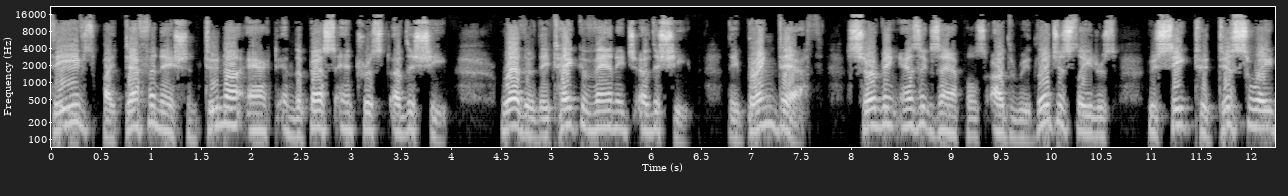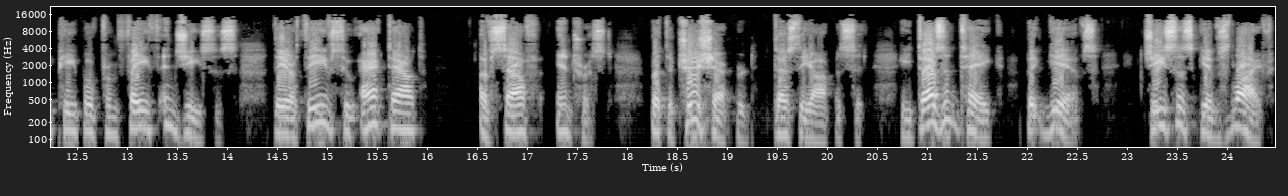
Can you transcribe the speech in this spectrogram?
Thieves, by definition, do not act in the best interest of the sheep. Rather, they take advantage of the sheep. They bring death. Serving as examples are the religious leaders who seek to dissuade people from faith in Jesus. They are thieves who act out of self interest. But the true shepherd does the opposite. He doesn't take, but gives. Jesus gives life.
